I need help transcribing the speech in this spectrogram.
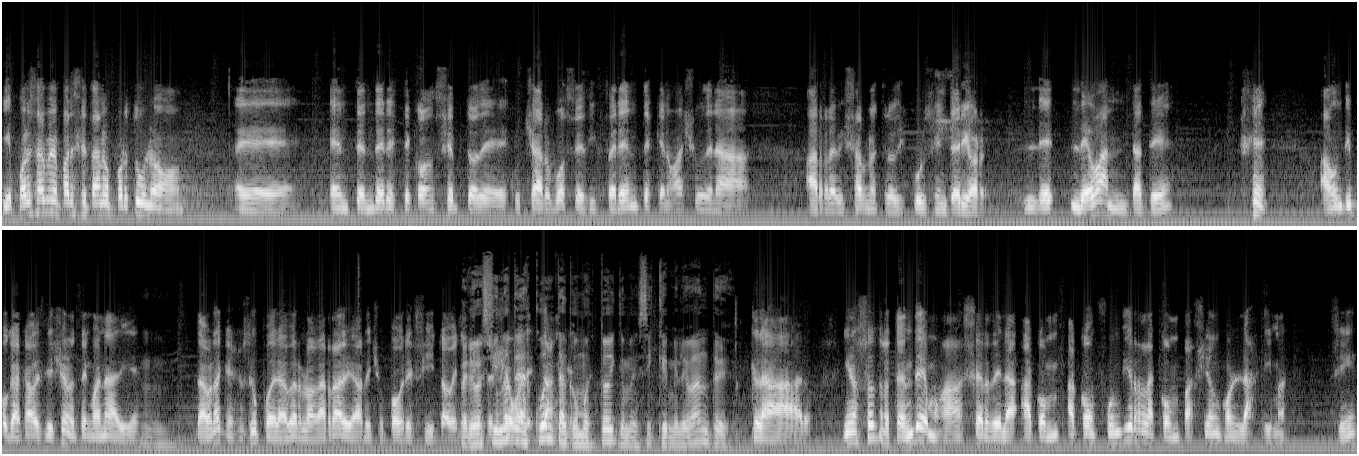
Y por eso a mí me parece tan oportuno eh, entender este concepto de escuchar voces diferentes que nos ayuden a, a revisar nuestro discurso interior. Le, levántate a un tipo que acaba de decir yo no tengo a nadie. Mm. La verdad que Jesús podría haberlo agarrado y haber dicho pobrecito. Pero si no te das cuenta cómo estoy que me decís que me levante. Claro. Y nosotros tendemos a hacer de la a, a, confundir la compasión con lástima, ¿sí?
